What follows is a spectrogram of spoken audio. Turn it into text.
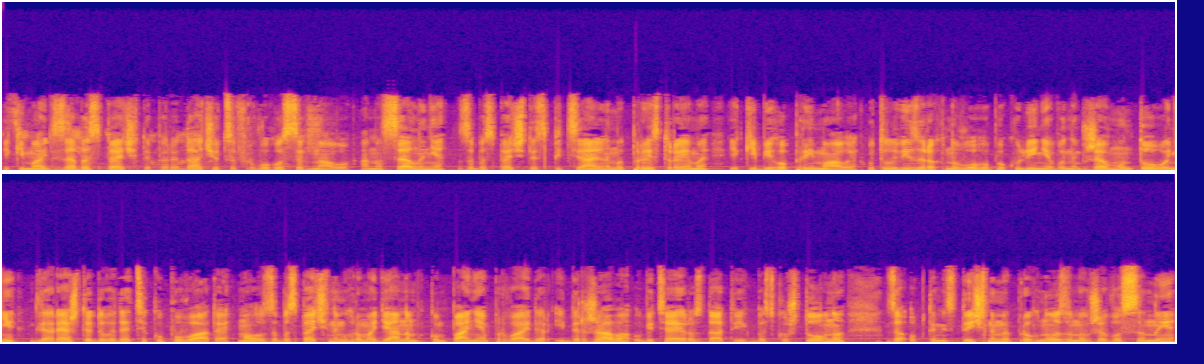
які мають забезпечити передачу цифрового сигналу, а населення забезпечити спеціальними пристроями, які б його приймали. У телевізорах нового покоління вони вже вмонтовані. Для решти доведеться купувати. Малозабезпеченим громадянам компанія провайдер і держава обіцяє роздати їх безкоштовно за оптимістичними прогнозами вже восени.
